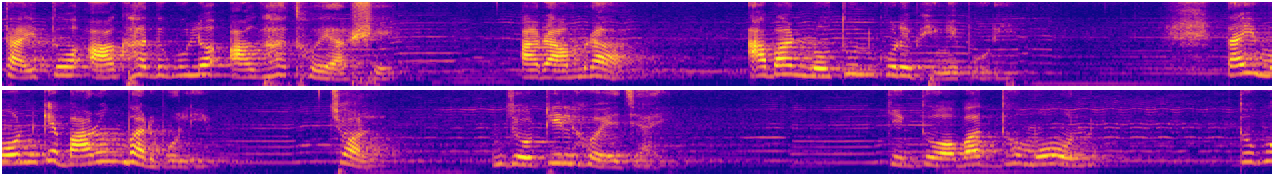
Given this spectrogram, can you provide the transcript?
তাই তো আঘাতগুলো আঘাত হয়ে আসে, আর আমরা আবার নতুন করে ভেঙে পড়ি। তাই মনকে বারংবার বলি, চল, জটিল হয়ে যায় কিন্তু অবাধ্য মন তবু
